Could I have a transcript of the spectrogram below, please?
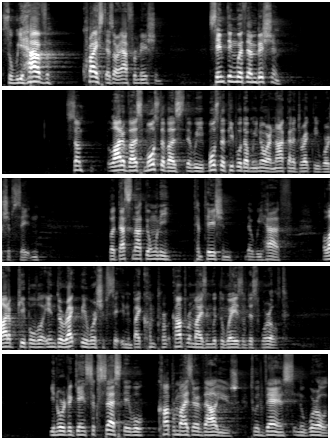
So we have Christ as our affirmation. Same thing with ambition. Some, a lot of us, most of us, that we, most of the people that we know are not going to directly worship Satan. But that's not the only temptation that we have. A lot of people will indirectly worship Satan by comp- compromising with the ways of this world. In order to gain success, they will compromise their values to advance in the world.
